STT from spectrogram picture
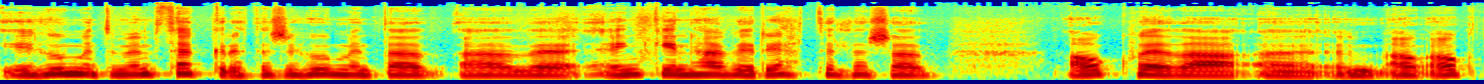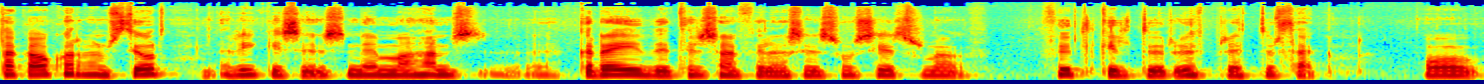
í hugmyndum um þeggri þessi hugmynd að, að enginn hafi rétt til þess að ákveða um, átaka ákvarðanum stjórn ríkisins nema hans greiði til samfélagsins og sér svona fullgildur uppréttur þegn. Og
